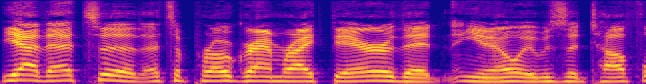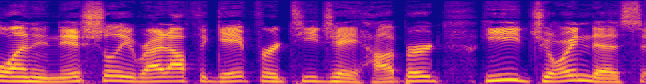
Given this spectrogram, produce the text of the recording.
Yeah, that's a that's a program right there that you know it was a tough one initially right off the gate for TJ Hubbard. He joined us,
